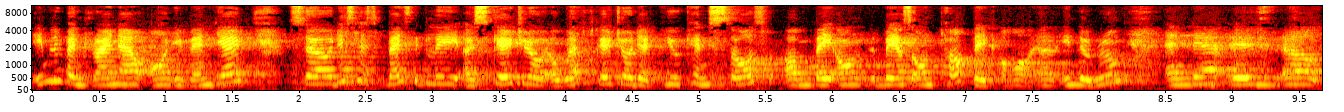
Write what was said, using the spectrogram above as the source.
implement right now on Eventyay. So this is basically a schedule, a web schedule that you can source um, based, on, based on topic or, uh, in the room. And there is a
